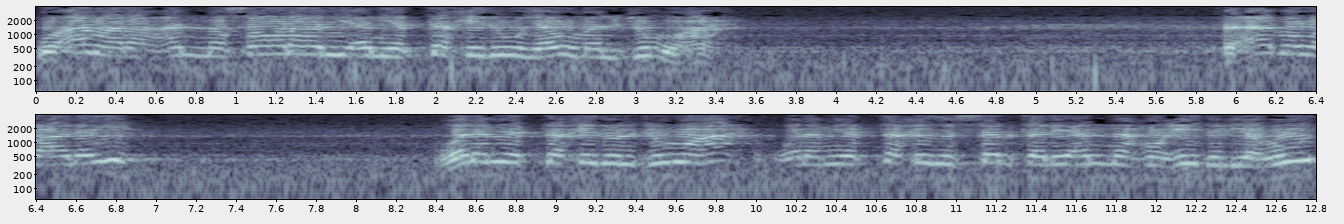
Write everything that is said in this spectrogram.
وأمر النصارى بأن يتخذوا يوم الجمعة. فأبوا عليه ولم يتخذوا الجمعة ولم يتخذوا السبت لأنه عيد اليهود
